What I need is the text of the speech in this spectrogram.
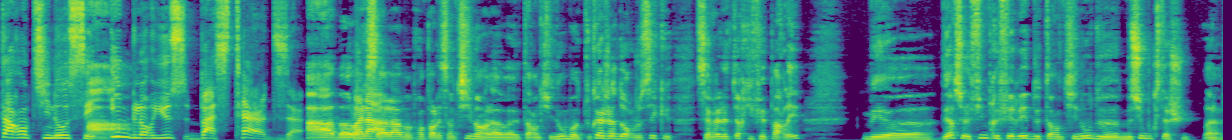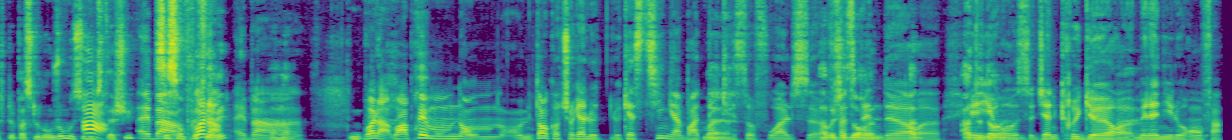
Tarantino, c'est Ah. Inglorious Bastards. Ah bah alors Voilà. ça là, on prend par les sentiments là, ouais, Tarantino. Moi, en tout cas, j'adore. Je sais que c'est un réalisateur qui fait parler. Mais euh, d'ailleurs, c'est le film préféré de Tarantino de Monsieur Moustachu. Voilà, je te passe le bonjour, Monsieur Ah, Moustachu. eh ben, c'est son voilà. préféré. Eh ben, Voilà. euh, voilà. Bon après, en, en même temps, quand tu regardes le, le casting, hein, Brad Pitt, Ouais. Christophe Waltz, euh, Ah ouais, Fassbender, hein. euh, Ah, dedans, Roth, oui. Diane Kruger, euh, Mélanie Laurent, enfin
